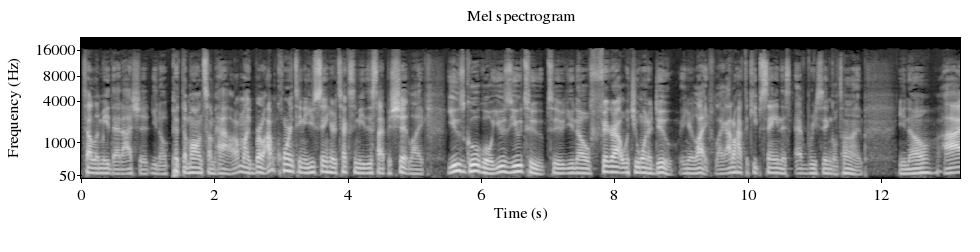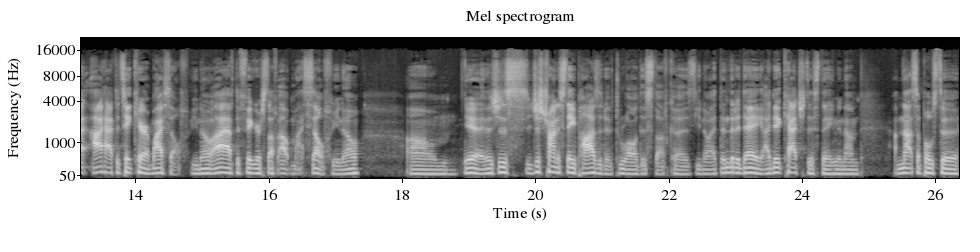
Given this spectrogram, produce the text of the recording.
telling me that I should, you know, put them on somehow. I'm like, bro, I'm quarantining. You sitting here texting me this type of shit. Like, use Google, use YouTube to, you know, figure out what you want to do in your life. Like, I don't have to keep saying this every single time. You know, I I have to take care of myself. You know, I have to figure stuff out myself. You know, um, yeah, it's just just trying to stay positive through all this stuff because you know, at the end of the day, I did catch this thing, and I'm I'm not supposed to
